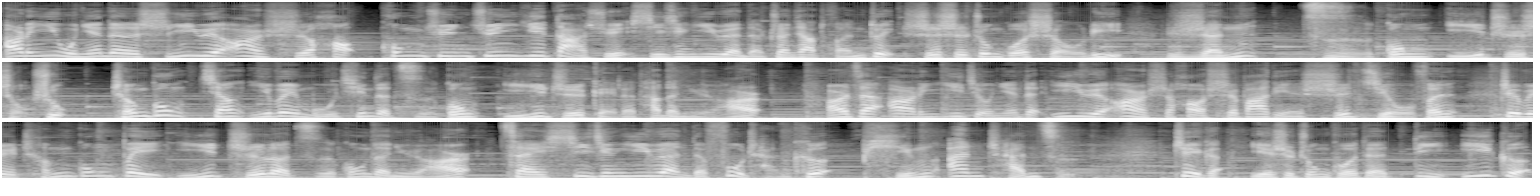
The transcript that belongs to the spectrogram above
二零一五年的十一月二十号，空军军医大学西京医院的专家团队实施中国首例人子宫移植手术，成功将一位母亲的子宫移植给了她的女儿。而在二零一九年的一月二十号十八点十九分，这位成功被移植了子宫的女儿在西京医院的妇产科平安产子。这个也是中国的第一个、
